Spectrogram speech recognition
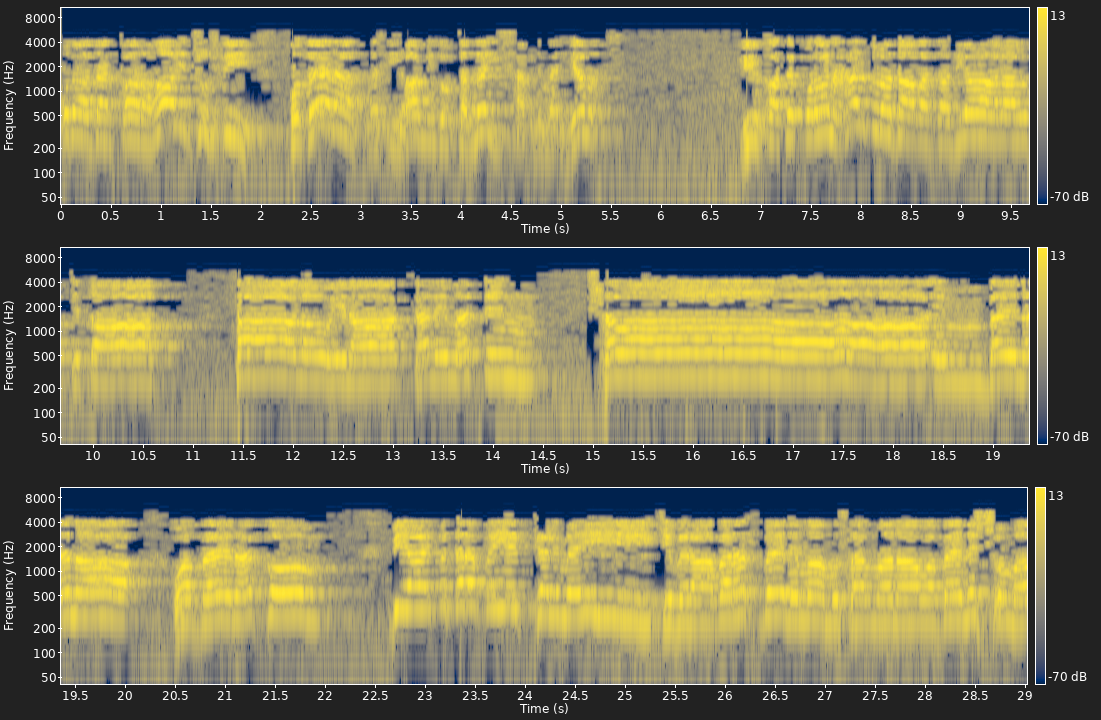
خدا در کارهای جزی عزیر است مسیحا می‌گفتن نه عیسی مریم است. این خاطر قرآن هر دو را دعوت داد. یا علال کتاب تعالوا الى كلمة سواء بيننا وبينكم بیائی پر طرف ایک کلمہ کی برابر است بین ما مسلمانا و بین شما.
